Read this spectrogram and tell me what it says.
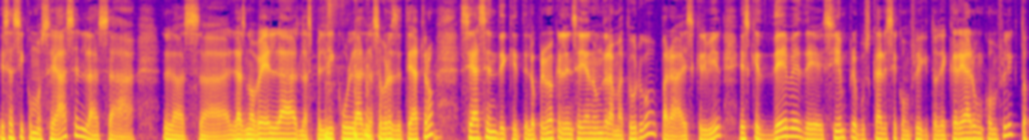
es así como se hacen las, ah, las, ah, las novelas, las películas, las obras de teatro. Se hacen de que lo primero que le enseñan a un dramaturgo para escribir es que debe de siempre buscar ese conflicto, de crear un conflicto.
